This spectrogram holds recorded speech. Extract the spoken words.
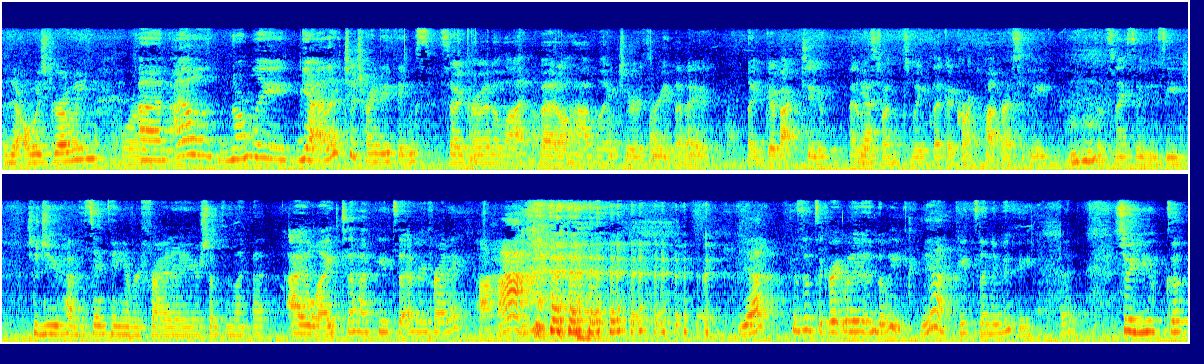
Is it always growing or? Um, I'll normally, yeah, I like to try new things, so I grow it a lot. But I'll have like two or three that I like go back to at Yeah. least once a week, like a crock pot recipe. So it's nice and easy. so do you have the same thing every Friday or something like that? I like to have pizza every Friday Aha! yeah. because it's a great way to end the week. Yeah. Pizza and a movie. So you cook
